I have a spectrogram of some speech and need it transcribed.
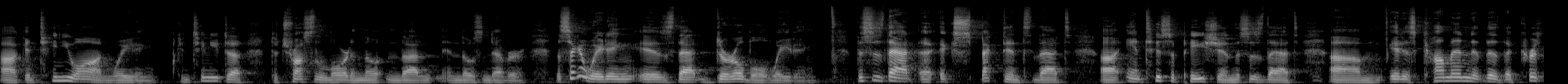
uh, continue on waiting. Continue to, to trust in the Lord in, the, in, that, in those endeavor. The second waiting is that durable waiting. This is that uh, expectant, that uh, anticipation. This is that um, it is coming, the, the,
